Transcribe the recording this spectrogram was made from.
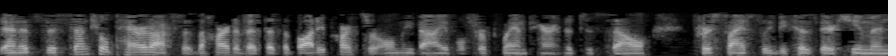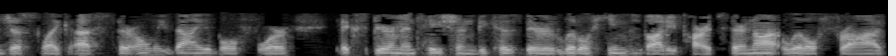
And it's the central paradox at the heart of it that the body parts are only valuable for Planned Parenthood to sell precisely because they're human just like us. They're only valuable for experimentation because they're little human body parts. They're not little frog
